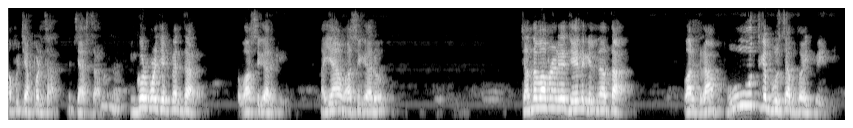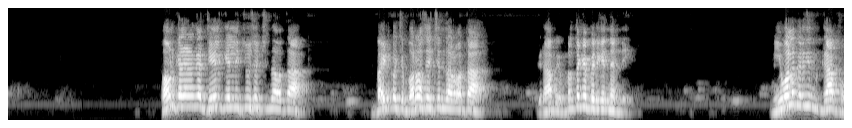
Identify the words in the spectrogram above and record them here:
అప్పుడు చెప్పండి సార్ నేను చేస్తాను. ఇంకోటి కూడా చెప్పాను సార్ వాసు గారికి. అయ్యా వాసు గారు చంద్రబాబు నాయుడు గారు జైలుకి వెళ్ళిన తర్వాత వారికి రా పూర్తిగా భూస్థాపితం అయిపోయింది. పవన్ కళ్యాణ్ గారు జైలుకి వెళ్ళి చూసి వచ్చిన తర్వాత బయటకు వచ్చి భరోసా ఇచ్చిన తర్వాత గ్రాఫ్ విపరీతంగా పెరిగిందండి. మీ వల్ల పెరిగింది గ్రాఫ్.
